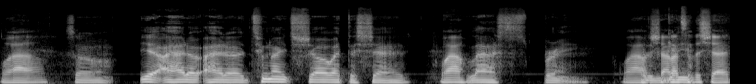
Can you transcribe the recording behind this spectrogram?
Wow. So yeah, I had a I had a two night show at the Shed Wow. last spring. Wow. Shout out to the shed.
